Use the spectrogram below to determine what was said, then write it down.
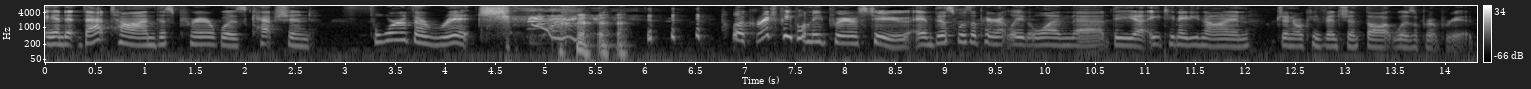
And at that time this prayer was captioned for the rich. Look rich people need prayers too and this was apparently the one that the uh, 1889 general convention thought was appropriate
